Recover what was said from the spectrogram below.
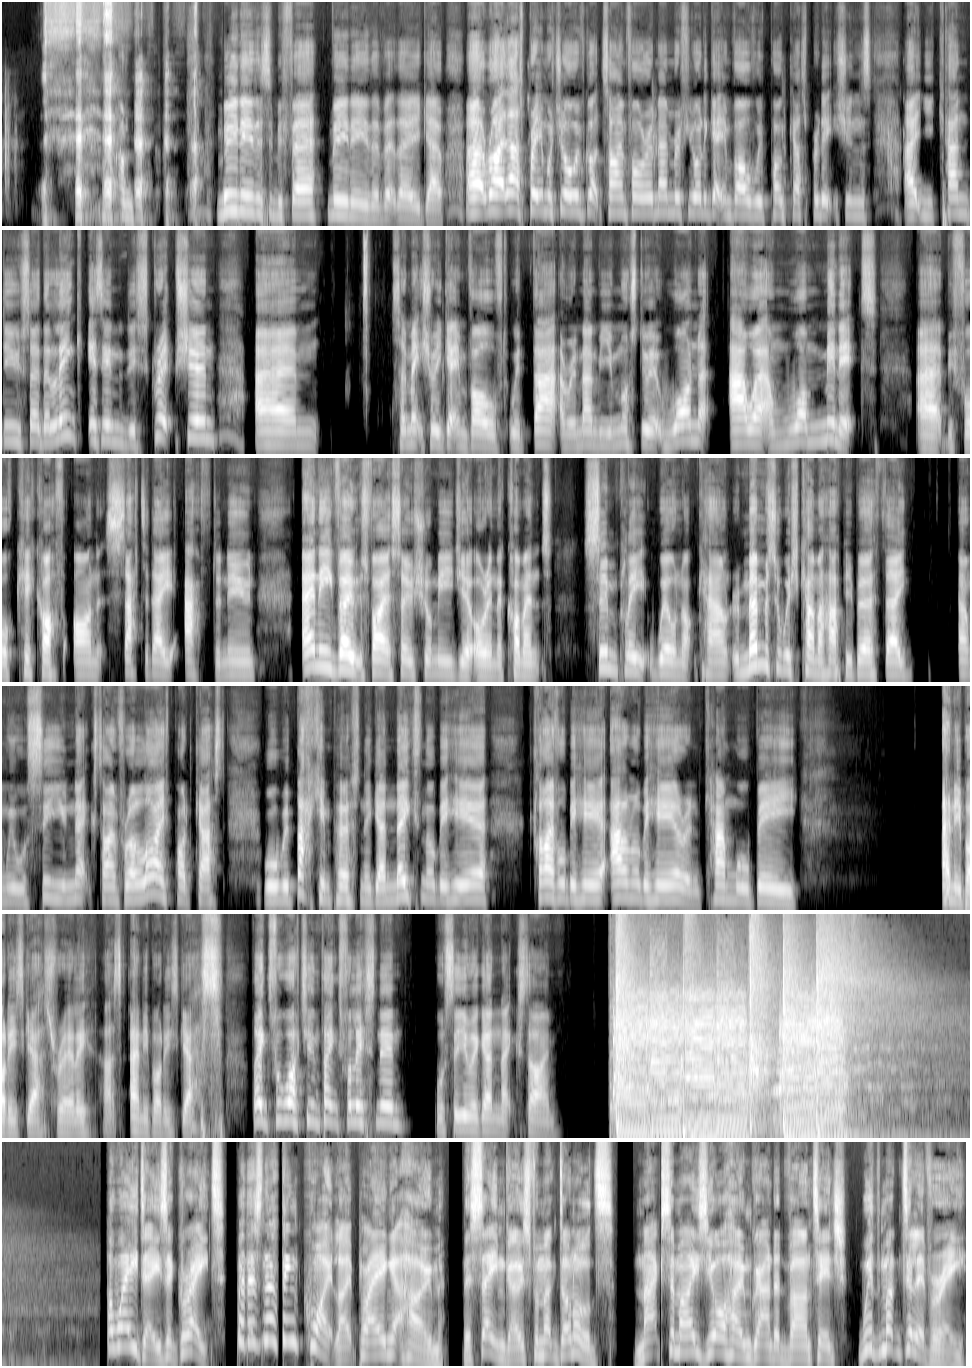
me neither, to be fair. Me neither, but there you go. Uh, right, that's pretty much all we've got time for. Remember, if you want to get involved with podcast predictions, uh, you can do so. The link is in the description. Um, so make sure you get involved with that. And remember, you must do it one hour and one minute uh, before kickoff on Saturday afternoon. Any votes via social media or in the comments simply will not count. Remember to wish Cam a happy birthday and we will see you next time for a live podcast. We'll be back in person again. Nathan will be here, Clive will be here, Alan will be here, and Cam will be anybody's guess, really. That's anybody's guess. Thanks for watching. Thanks for listening. We'll see you again next time. Away days are great, but there's nothing quite like playing at home. The same goes for McDonald's. Maximize your home ground advantage with McDelivery.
